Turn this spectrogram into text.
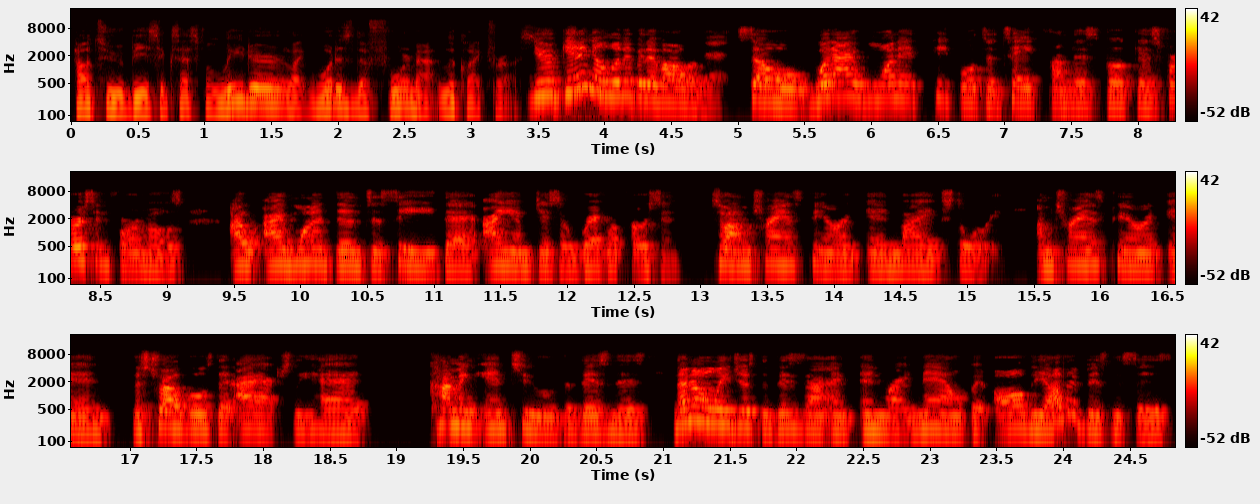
how to be a successful leader? Like, what does the format look like for us? You're getting a little bit of all of that. So, what I wanted people to take from this book is first and foremost, I, I wanted them to see that I am just a regular person. So, I'm transparent in my story. I'm transparent in the struggles that I actually had coming into the business, not only just the business I'm in right now, but all the other businesses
